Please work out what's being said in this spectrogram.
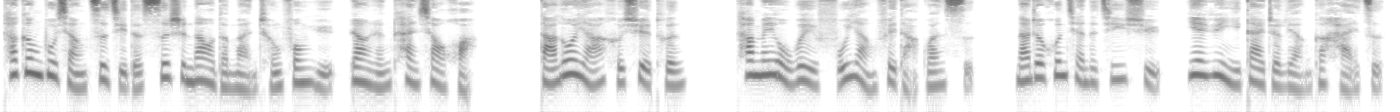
他更不想自己的私事闹得满城风雨，让人看笑话。打落牙和血吞，他没有为抚养费打官司，拿着婚前的积蓄，叶蕴仪带着两个孩子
